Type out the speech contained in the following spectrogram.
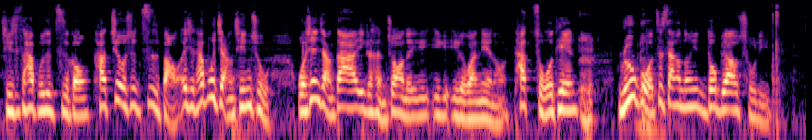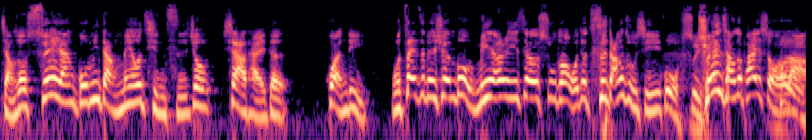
其实他不是自宫，他就是自保，而且他不讲清楚。我先讲大家一个很重要的一个一个一个观念哦，他昨天 如果这三个东西你都不要处理，讲说虽然国民党没有请辞就下台的惯例。我在这边宣布，明年二零一四要输的话，我就辞党主席，全场都拍手了啦。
